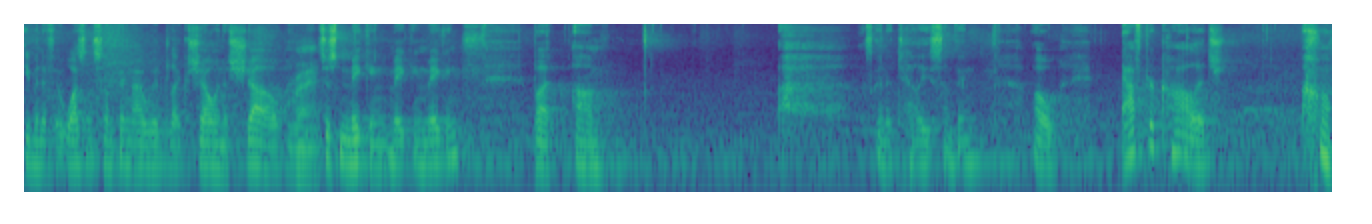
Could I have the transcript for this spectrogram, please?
even if it wasn't something I would like show in a show. Right. Just making, making, making. But um, I was going to tell you something. Oh, after college, oh,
